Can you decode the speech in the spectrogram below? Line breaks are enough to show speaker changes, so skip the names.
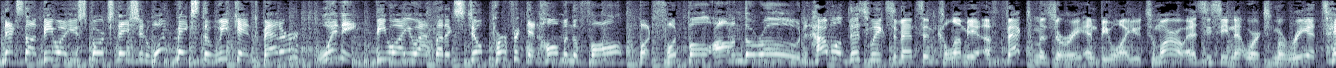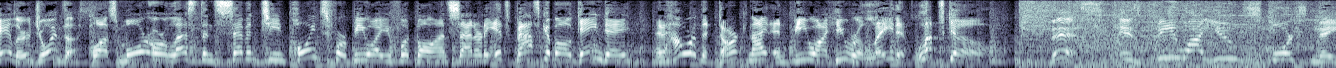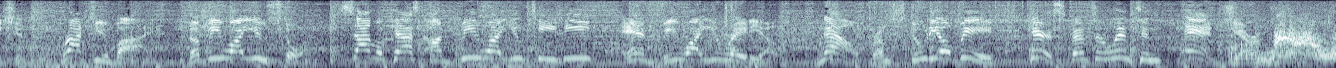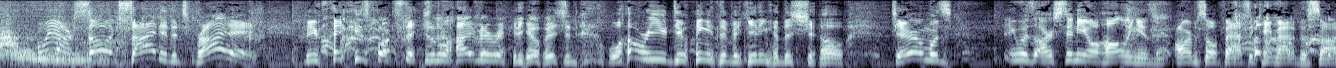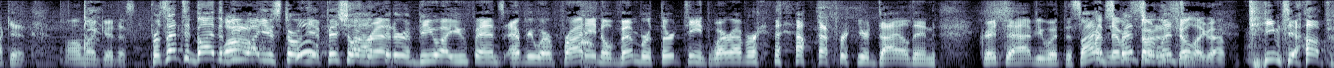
Next on BYU Sports Nation, what makes the weekend better? Winning. BYU athletics still perfect at home in the fall, but football on the road.
How will this week's events in Columbia affect Missouri and BYU tomorrow? SEC Network's Maria Taylor joins us.
Plus, more or less than 17 points for BYU football on Saturday. It's basketball game day. And how are the Dark Knight and BYU related? Let's go.
This is BYU Sports Nation, brought to you by The BYU Store, simulcast on BYU TV and BYU Radio. Now, from Studio B, here's Spencer Linton and Jordan.
We are so excited. It's Friday. BYU Sports Nation live in Radio Vision. What were you doing at the beginning of the show? Jarom was It was Arsenio hauling his arm so fast it came out of the socket. Oh my goodness. Presented by the
Wow.
BYU Store, the official
I'm red.
outfitter of BYU fans everywhere. Friday, November 13th, wherever, however you're dialed in. Great to have you with us. I'm
I've never
Spencer
started a show like that.
Teamed up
